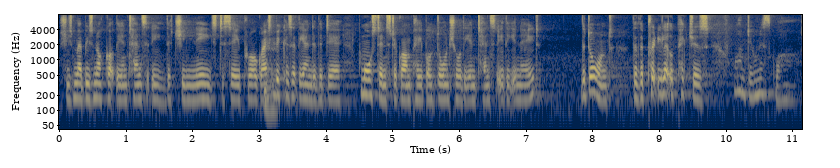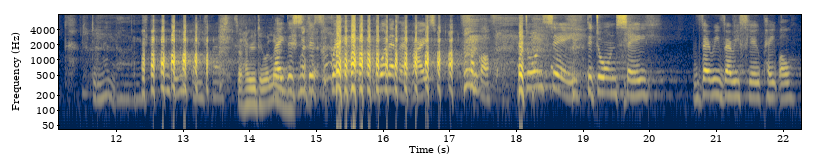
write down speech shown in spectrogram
She's maybe not got the intensity that she needs to see progress mm-hmm. because at the end of the day, most Instagram people don't show the intensity that you need. They don't. They're the pretty little pictures. Well, I'm doing a squat. I'm doing a lunge. I'm doing a bench press. so how you do it Like this, this whatever, right? Fuck off. They don't see, they don't see. Very, very few people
